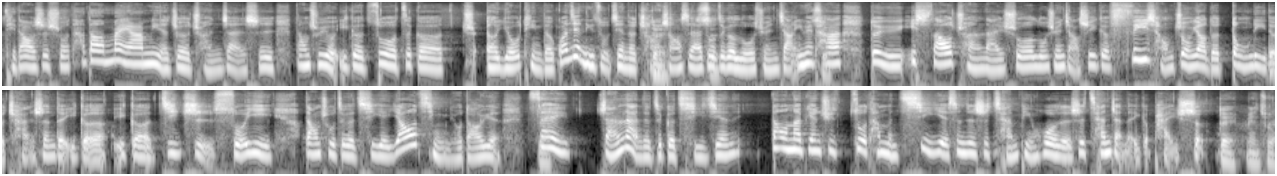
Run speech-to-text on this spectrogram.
提到的是说，他到迈阿密的这个船展是当初有一个做这个呃游艇的关键零组件的厂商是在做这个螺旋桨，因为它对于一艘船来说，螺旋桨是一个非常重要的动力的产生的一个一个机制。所以当初这个企业邀请刘导演在展览的这个期间。到那边去做他们企业甚至是产品或者是参展的一个拍摄，对，没错。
